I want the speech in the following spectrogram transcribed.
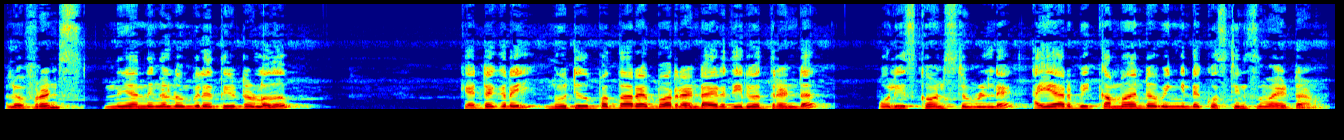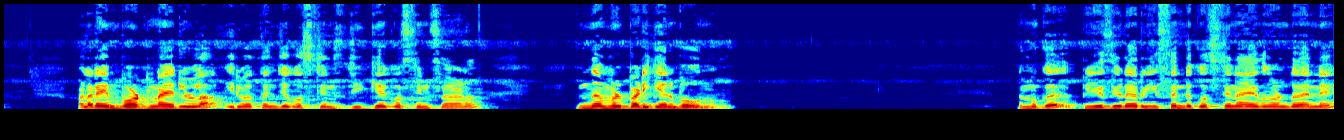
ഹലോ ഫ്രണ്ട്സ് ഇന്ന് ഞാൻ നിങ്ങളുടെ മുമ്പിൽ എത്തിയിട്ടുള്ളത് കാറ്റഗറി നൂറ്റി മുപ്പത്താറ് ബാർ രണ്ടായിരത്തി ഇരുപത്തിരണ്ട് പോലീസ് കോൺസ്റ്റബിളിന്റെ ഐ ആർ ബി കമാൻഡോ വിങ്ങിന്റെ ക്വസ്റ്റ്യൻസുമായിട്ടാണ് വളരെ ഇമ്പോർട്ടന്റ് ആയിട്ടുള്ള ഇരുപത്തഞ്ച് ക്വസ്റ്റ്യൻസ് ജി കെ ക്വസ്റ്റ്യൻസ് ആണ് ഇന്ന് നമ്മൾ പഠിക്കാൻ പോകുന്നത്. നമുക്ക് പി എസ് സിയുടെ റീസെന്റ് ക്വസ്റ്റ്യൻ ആയതുകൊണ്ട് തന്നെ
